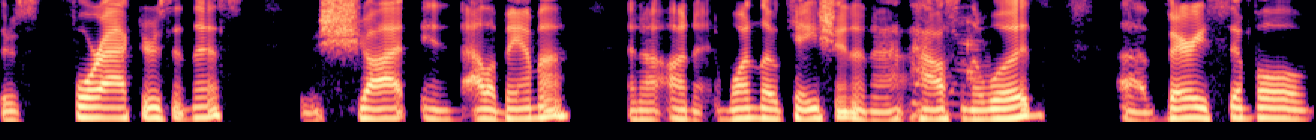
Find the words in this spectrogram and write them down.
There's four actors in this. It was shot in Alabama and on one location in a house in the Yeah. woods. Uh, very simple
